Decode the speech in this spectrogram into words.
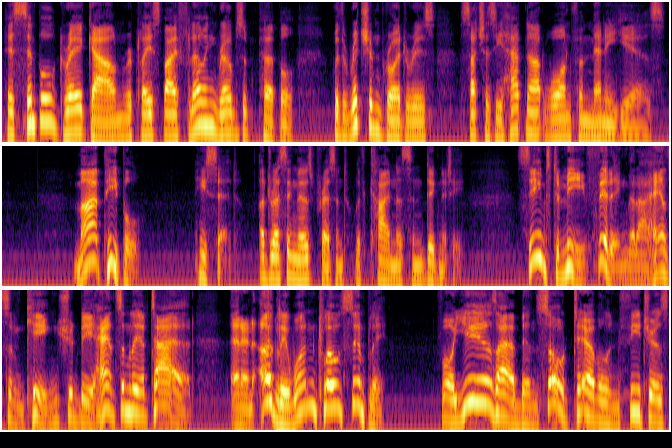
his simple grey gown replaced by flowing robes of purple, with rich embroideries such as he had not worn for many years. My people, he said, addressing those present with kindness and dignity, seems to me fitting that a handsome king should be handsomely attired, and an ugly one clothed simply. For years I have been so terrible in features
